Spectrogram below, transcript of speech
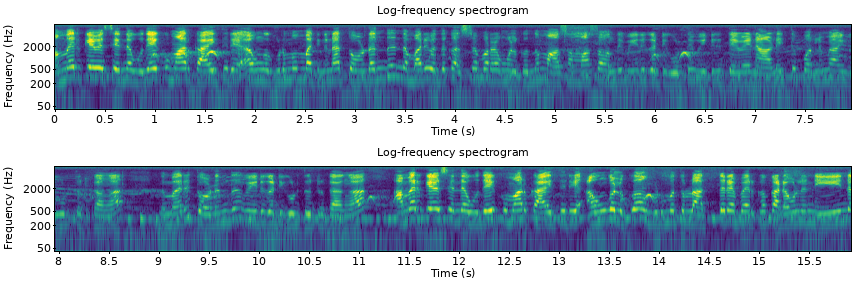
அமெரிக்காவை சேர்ந்த உதயகுமார் காயத்ரி அவங்க குடும்பம் பார்த்தீங்கன்னா தொடர்ந்து இந்த மாதிரி வந்து கஷ்டப்படுறவங்களுக்கு வந்து மாதம் மாதம் வந்து வீடு கட்டி கொடுத்து வீட்டுக்கு தேவையான அனைத்து பொருளுமே வாங்கி கொடுத்துருக்காங்க. இந்த மாதிரி தொடர்ந்து வீடு கட்டி கொடுத்துட்டு இருக்காங்க அமெரிக்காவை சேர்ந்த உதயகுமார் காயத்ரி அவங்களுக்கும் அவங்க குடும்பத்தில் அத்தனை பேருக்கும் கடவுளை நீண்ட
